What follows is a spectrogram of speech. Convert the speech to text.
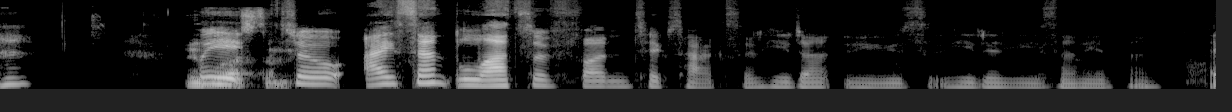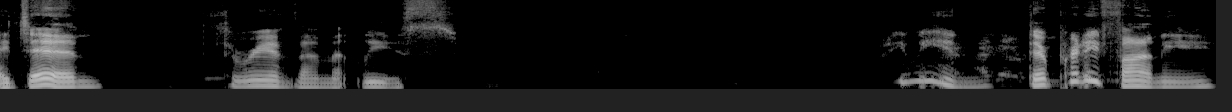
We Wait, so I sent lots of fun TikToks and he didn't use he didn't use any of them. I did. Three of them at least. What do you mean? They're pretty funny.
